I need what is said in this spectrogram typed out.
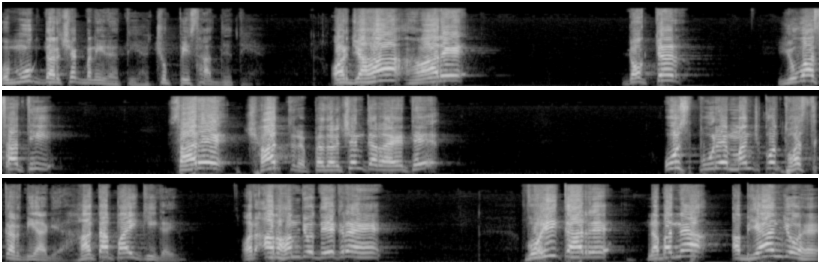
वो मूक दर्शक बनी रहती है, चुप्पी साथ देती है। और जहाँ हमारे डॉक्टर, युवा साथी, सारे छात्र प्रदर्शन कर रहे थे, उस पूरे मंच को ध्वस्त कर दिया गया, हाथापाई की गई। और अब हम जो देख रहे हैं, वही कार्य नबन्या अभियान जो है,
